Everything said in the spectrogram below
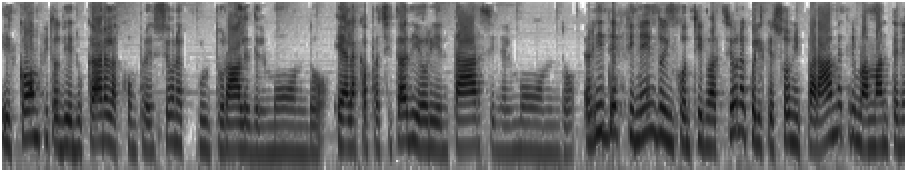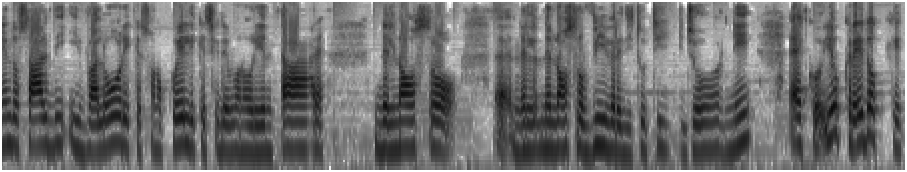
il compito di educare alla comprensione culturale del mondo e alla capacità di orientarsi nel mondo, ridefinendo in continuazione quelli che sono i parametri ma mantenendo saldi i valori che sono quelli che ci devono orientare nel nostro, eh, nel, nel nostro vivere di tutti i giorni. Ecco, io credo che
